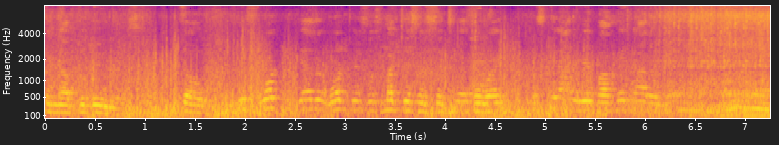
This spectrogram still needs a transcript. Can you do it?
enough to do this. So let's work together, work this, let's make this a successful race. Let's get out of here by midnight or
